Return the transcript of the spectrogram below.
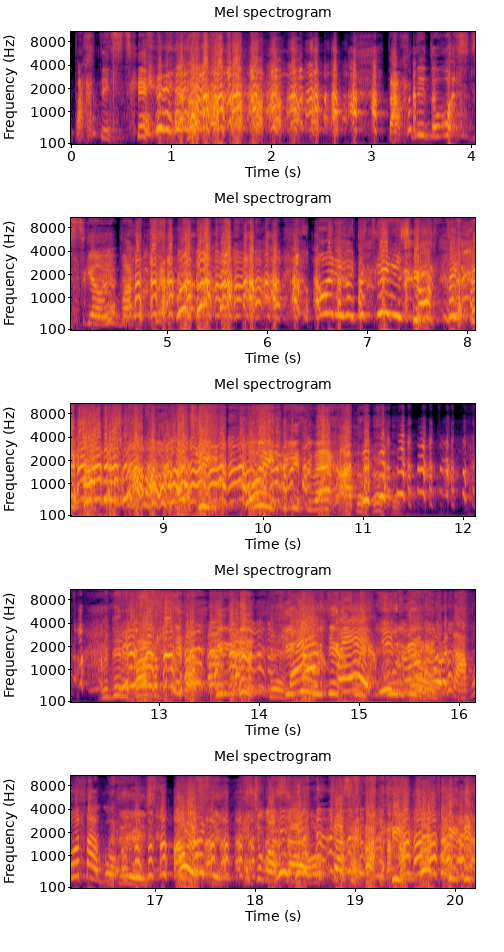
дархны цэцгээ. Дархны дугуйс цэцгээ уу бат. Өөрийгөө тэцгийг иш дуусдаг. Ой ингэж байхаа. Өндөр багтаа. Хигээ үлээх Хүргэр хүрэг агуулаагүй. Хажуугасаа урдлаасаа.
